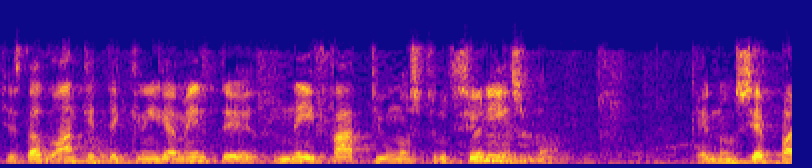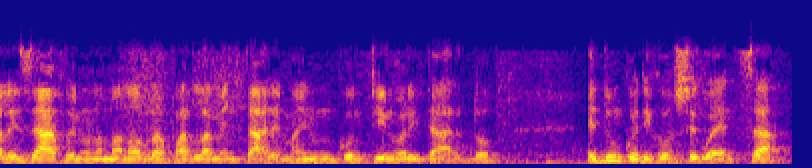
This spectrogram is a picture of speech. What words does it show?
c'è stato anche tecnicamente nei fatti un ostruzionismo che non si è palesato in una manovra parlamentare ma in un continuo ritardo e dunque di conseguenza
